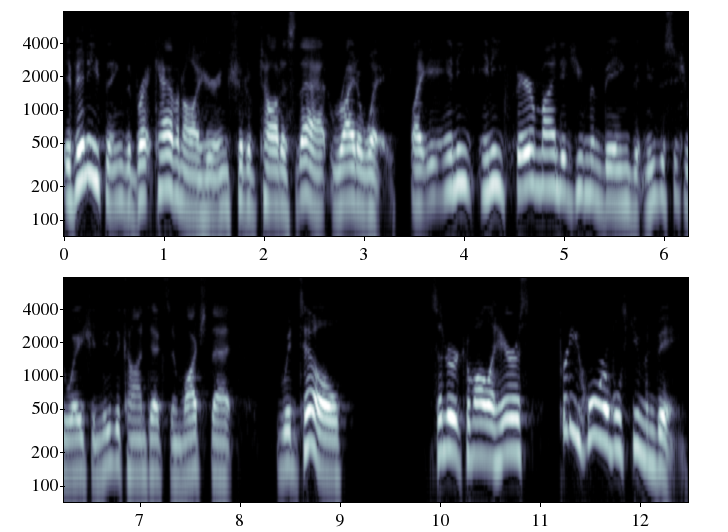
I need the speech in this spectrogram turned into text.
If anything, the Brett Kavanaugh hearing should have taught us that right away. Like any any fair-minded human being that knew the situation, knew the context, and watched that would tell Senator Kamala Harris, pretty horrible human being.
